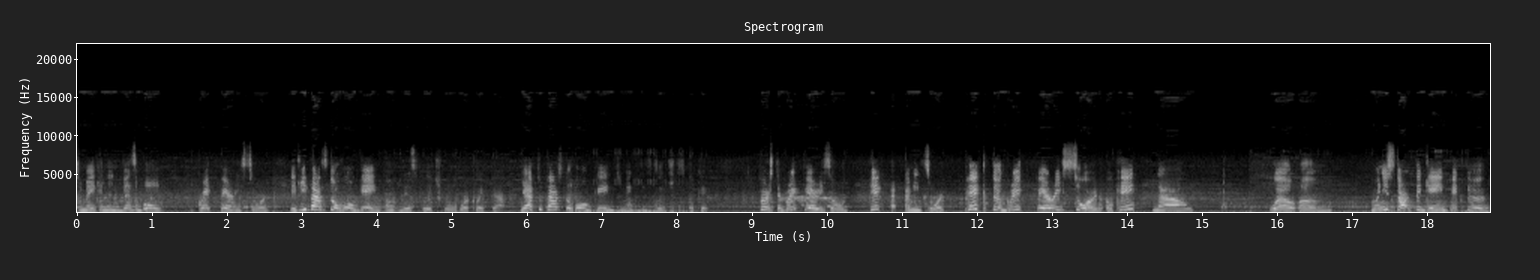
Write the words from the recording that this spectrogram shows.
to make an invisible Great Fairy Sword. If you pass the whole game, oh, this glitch will work like that. You have to pass the whole game to make these glitches. Okay. First, the Great Fairy Sword. Pick, I mean sword. Pick the Great Fairy Sword, okay? Now, well, um, when you start the game, pick the,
